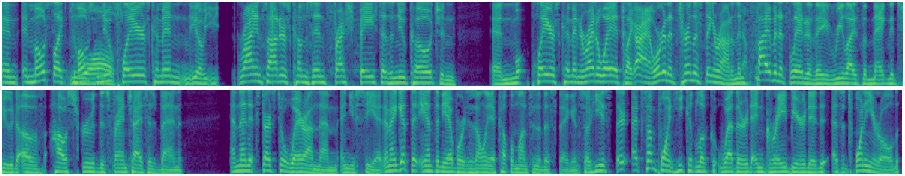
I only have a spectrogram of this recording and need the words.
and and most like most new players come in. You know, Ryan Saunders comes in fresh faced as a new coach, and and mo- players come in and right away. It's like, all right, we're going to turn this thing around, and then five minutes later, they realize the magnitude of how screwed this franchise has been, and then it starts to wear on them, and you see it. And I get that Anthony Edwards is only a couple months into this thing, and so he is there, at some point he could look weathered and gray bearded as a twenty year old.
